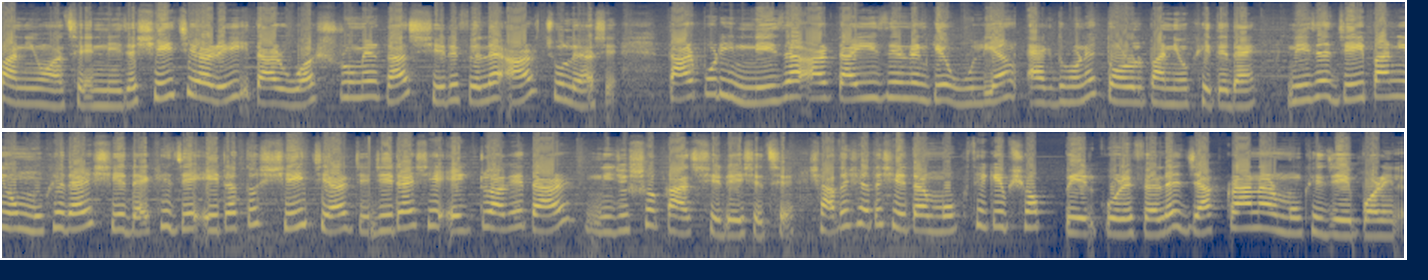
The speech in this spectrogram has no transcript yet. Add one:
পানীয় আছে। নেজা সেই চেয়ারেই তার ওয়াশরুমের কাজ সেরে ফেলে আর চলে আসে। তারপরই নেজা আর তাইজেনকে উলিয়াং এক ধরনের তরল পানীয় খেতে দেয়। নেজা যেই পানীয় মুখে দেয়, সে দেখে যে এটা তো সেই চেয়ার যে- যেটায় সে একটু আগে তার নিজস্ব কাজ সেরে এসেছে। সাথে সাথে সে তার মুখ থেকে সব বের করে ফেলে, যা ক্রানার মুখে যেয়ে পড়ে।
